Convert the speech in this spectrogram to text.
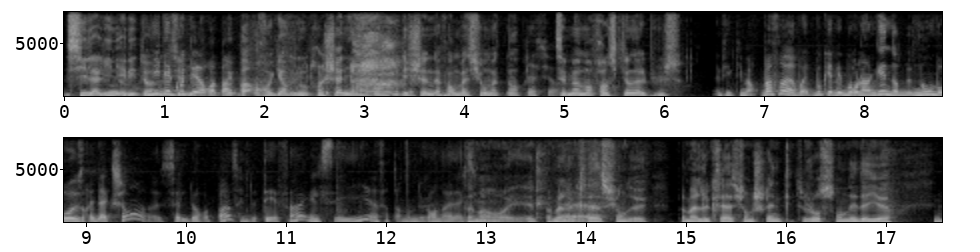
Si la ligne éditoriale ne plaît pas, on regarde une autre chaîne. Il y a beaucoup des chaînes d'information maintenant. C'est même en France qu'il y en a le plus. Effectivement. Vincent Hervouette, vous qui avez bourlingué dans de nombreuses rédactions, euh, celle d'Europe 1, celle de TF1, LCI, un certain nombre de grandes rédactions. oui. Pas mal de euh, créations de, pas mal de créations de chaînes qui toujours sont nées d'ailleurs mhm.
